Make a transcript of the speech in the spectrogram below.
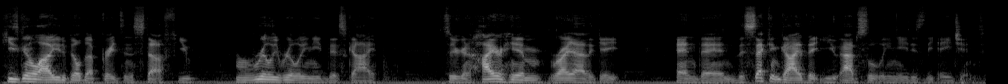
He's going to allow you to build upgrades and stuff. You really, really need this guy. So you're going to hire him right out of the gate. And then the second guy that you absolutely need is the agent.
